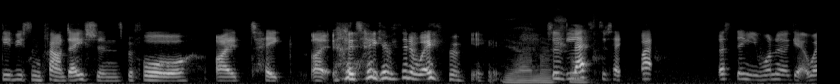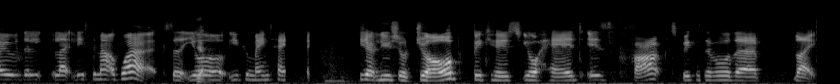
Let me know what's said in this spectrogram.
give you some foundations before I take like I take everything away from you. yeah, no, So there's sure. less to take away. That's the thing you want to get away with the like least amount of work, so that you're you can maintain. You don't lose your job because your head is fucked because of all the like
